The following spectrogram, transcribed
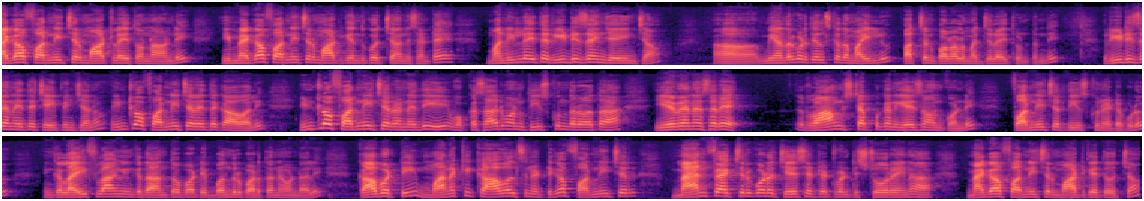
మెగా ఫర్నిచర్ మార్ట్లో అయితే ఉన్నామండి ఈ మెగా ఫర్నిచర్ మార్ట్కి ఎందుకు వచ్చాం అనేసి అంటే మన ఇల్లు అయితే రీడిజైన్ చేయించాం. మీ అందరూ కూడా తెలుసు కదా మా ఇల్లు పచ్చని పొలాల మధ్యలో అయితే ఉంటుంది. రీడిజైన్ అయితే చేయించాను. ఇంట్లో ఫర్నిచర్ అయితే కావాలి. ఇంట్లో ఫర్నిచర్ అనేది ఒక్కసారి మనం తీసుకున్న తర్వాత ఏవైనా సరే రాంగ్ స్టెప్ కనుక వేసాం అనుకోండి ఫర్నిచర్ తీసుకునేటప్పుడు ఇంకా లైఫ్ లాంగ్ ఇంకా దాంతోపాటు ఇబ్బందులు పడుతూనే ఉండాలి. కాబట్టి మనకి కావాల్సినట్టుగా ఫర్నిచర్ మ్యానుఫ్యాక్చర్ కూడా చేసేటటువంటి స్టోర్ అయిన మెగా ఫర్నిచర్ మార్ట్కి అయితే వచ్చాం.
